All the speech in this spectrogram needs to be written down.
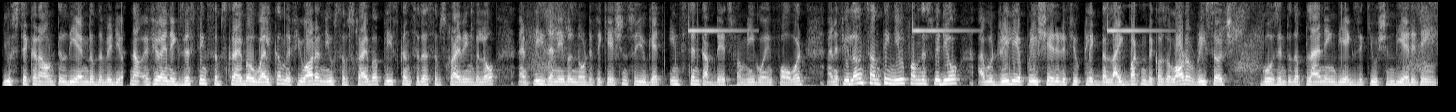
you stick around till the end of the video. Now if you're an existing subscriber welcome. If you are a new subscriber please consider subscribing below and please enable notifications so you get instant updates from me going forward. And if you learned something new from this video, I would really appreciate it if you click the like button because a lot of research goes into the planning, the execution, the editing,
